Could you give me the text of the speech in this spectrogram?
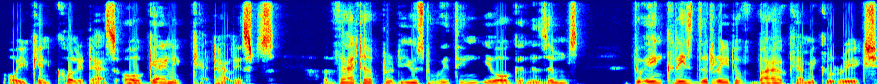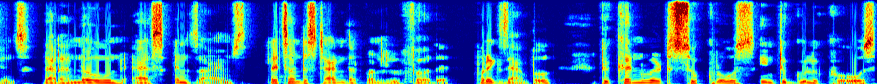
or you can call it as organic catalysts, that are produced within the organisms to increase the rate of biochemical reactions that are known as enzymes. Let's understand that one little further. For example, to convert sucrose into glucose,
